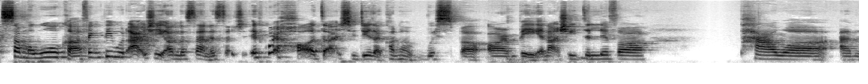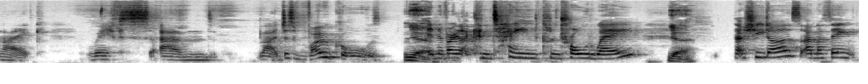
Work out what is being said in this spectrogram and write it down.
summer walker i think people would actually understand it's, actually, it's quite hard to actually do that kind of whisper r&b and actually deliver power and like riffs and like just vocals yeah. in a very like contained controlled way yeah. that she does. And i think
